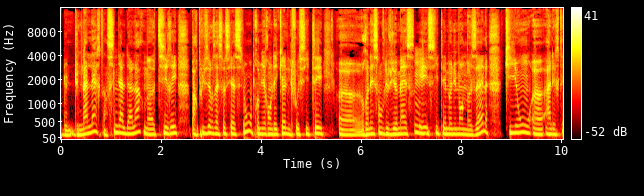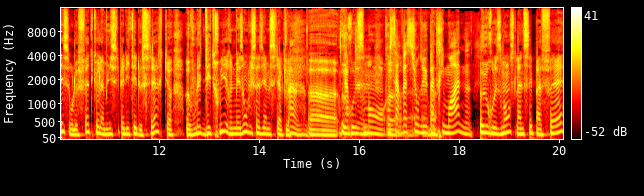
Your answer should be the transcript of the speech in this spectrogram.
d'une alerte, un signal d'alarme tiré par plusieurs associations, au premier rang desquelles il faut citer Renaissance du Vieux-Metz Mhm. et Cité Monument de Moselle, qui ont euh, alerté sur le fait que la municipalité de Sierck euh, voulait détruire une maison du XVIe siècle. Ah oui. Euh, de heureusement, Conservation euh, du voilà. patrimoine. Heureusement, cela ne s'est pas fait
